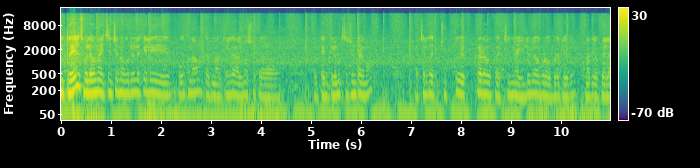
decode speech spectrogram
ఈ ట్రైల్స్ భలే ఉన్నాయి. చిన్న చిన్న ఊర్లలోకి వెళ్ళి పోతున్నాం. కదా మా యాక్చువల్గా ఆల్మోస్ట్ ఒక టెన్ కిలోమీటర్స్ వచ్చి ఉంటాయేమో యాక్చువల్గా చుట్టూ ఎక్కడ ఒక చిన్న ఇల్లులా కూడా అవ్వడట్లేదు మధ్య ఒకవేళ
